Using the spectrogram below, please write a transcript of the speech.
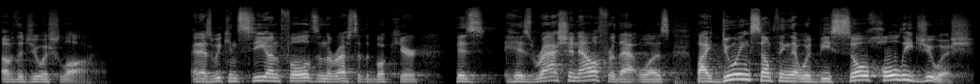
of the Jewish law. And as we can see unfolds in the rest of the book here, his, his rationale for that was by doing something that would be so wholly Jewish,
